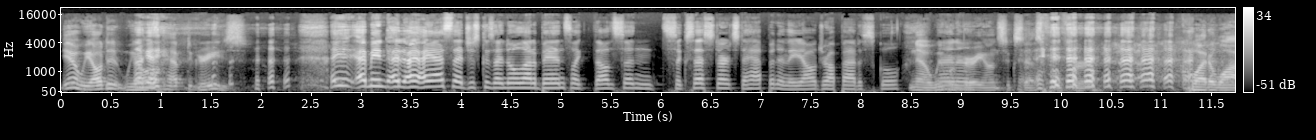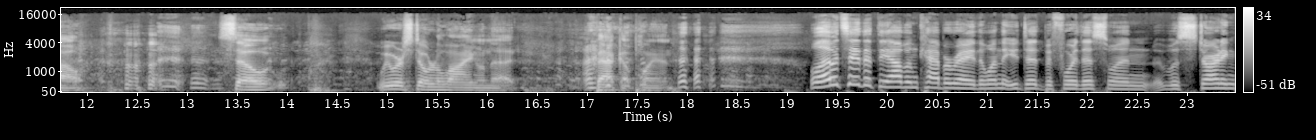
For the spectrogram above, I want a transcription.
Yeah, we all did. We all have degrees. I, I mean, I, I asked that just because I know a lot of bands like all of a sudden success starts to happen and they all drop out of school. No, we I were know. very unsuccessful for quite a while. so we were still relying on that backup plan. Well, I would say that the album Cabaret, the one that you did before this one, was starting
